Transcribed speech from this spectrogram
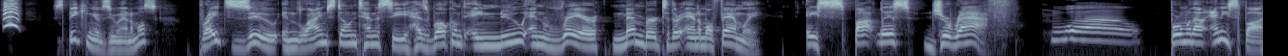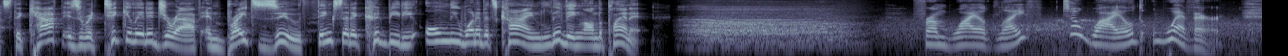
Speaking of zoo animals, Bright's Zoo in Limestone, Tennessee has welcomed a new and rare member to their animal family a spotless giraffe. Whoa. Born without any spots, the calf is a reticulated giraffe, and Bright's Zoo thinks that it could be the only one of its kind living on the planet. From wildlife to wild weather.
